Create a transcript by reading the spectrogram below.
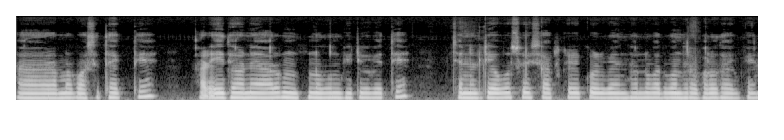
আর আমার পাশে থাকতে। আর এই ধরনের আরও নতুন নতুন ভিডিও পেতে চ্যানেলটি অবশ্যই সাবস্ক্রাইব করবেন। ধন্যবাদ বন্ধুরা, ভালো থাকবেন।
